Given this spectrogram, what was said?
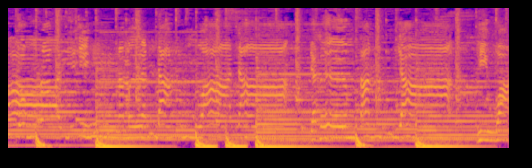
ยจงรักจริงนะเหมือนดังว่าจาอย่าลืมสัญญาที่ว่า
